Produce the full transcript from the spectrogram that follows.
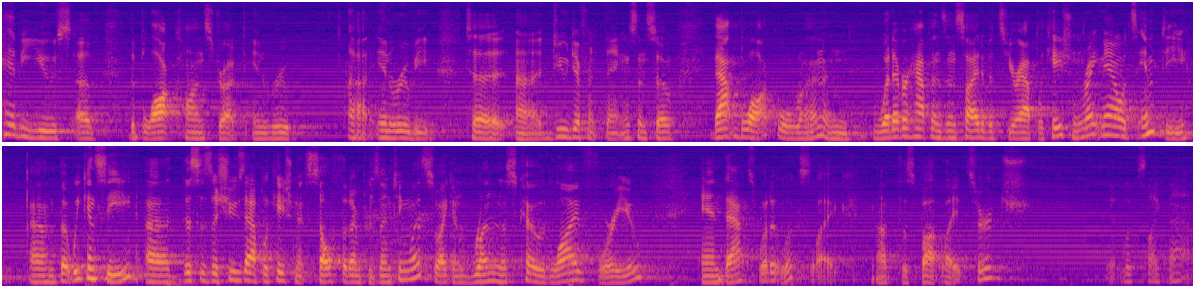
heavy use of the block construct in, Ru uh, in Ruby to uh, do different things. And so that block will run and whatever happens inside of it's your application. Right now it's empty, um, but we can see uh, this is a shoes application itself that I'm presenting with, so I can run this code live for you. And that's what it looks like, not the spotlight search. It looks like that.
